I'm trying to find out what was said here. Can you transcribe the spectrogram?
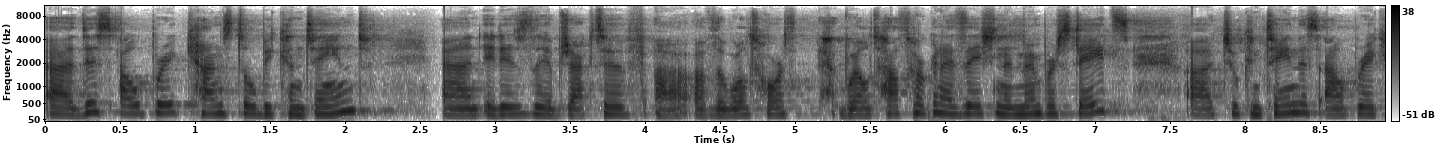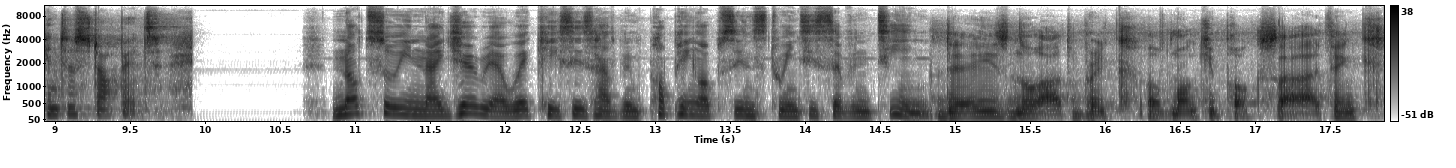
Uh, this outbreak can still be contained, and it is the objective uh, of the World Health, World Health, Organization and member states uh, to contain this outbreak and to stop it. Not so in Nigeria, where cases have been popping up since 2017. There is no outbreak of monkeypox. I think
